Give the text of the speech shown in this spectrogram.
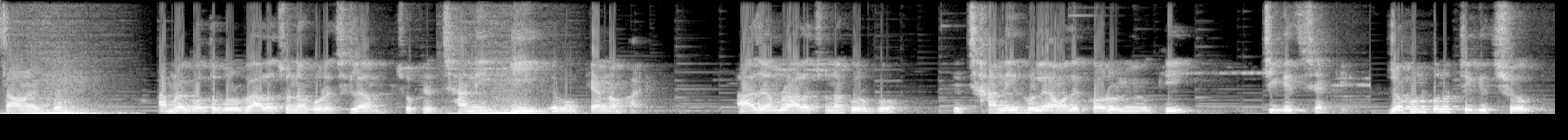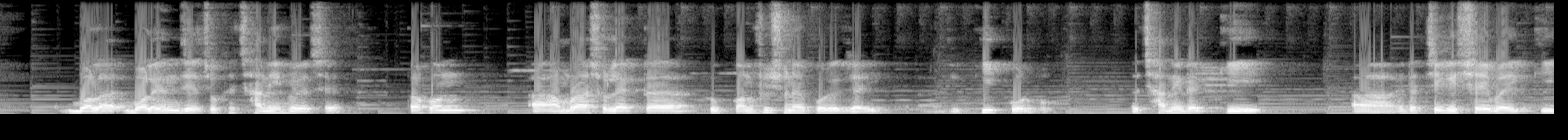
আসসালামু আলাইকুম। আমরা গত পর্বে আলোচনা করেছিলাম চোখের ছানি কি এবং কেন হয়। আজ আমরা আলোচনা করব যে ছানি হলে আমাদের করণীয় কি, চিকিৎসা কি। যখন কোনো চিকিৎসক বলা, বলেন যে চোখে ছানি হয়েছে, তখন আমরা আসলে একটা খুব কনফিউশনে পড়ে যাই, যে কি করব? ছানিটা কি? এটা চিকিৎসাই বাই কি?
